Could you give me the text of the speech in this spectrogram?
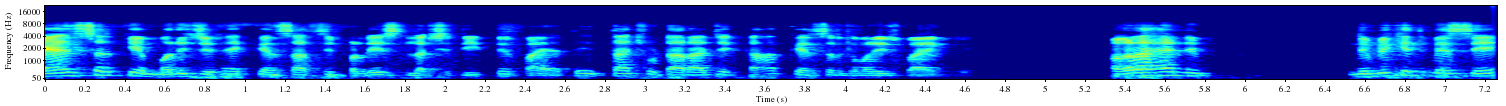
कैंसर के मरीज़ है केंद्रशासित प्रदेश लक्षद्वीप में पाए थे। इतना छोटा राज्य कहाँ कैंसर के मरीज़ पाएँगे? अगला है निम्नलिखित में से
